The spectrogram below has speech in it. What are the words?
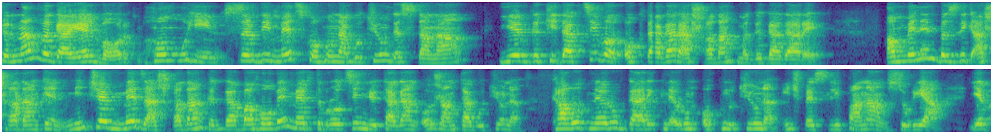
Գրնան վգայել որ հոմուհին սրդի մեծ կողունակություն կստանա եւ գիտակցի որ օկտագար աշխատանք մը կգադարե ամենեն բզդիկ աշխատանքեն, մինչև մեծ աշխատանքը գաբահով է մեր դպրոցին նյութական օժանդակությունը, քաղաքներու գարիկներուն օգնությունը, ինչպես Լիբանան, Սուրիա եւ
